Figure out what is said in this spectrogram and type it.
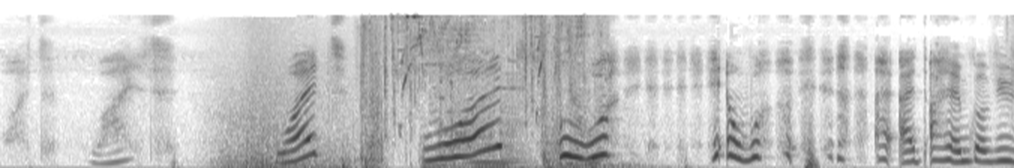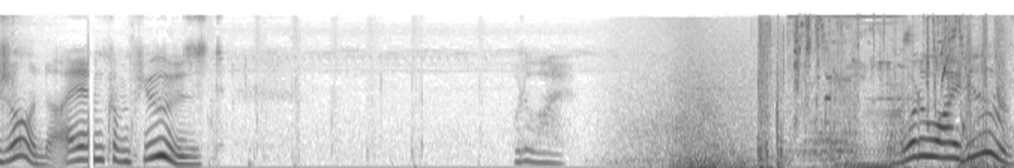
What? What? What? What? Oh what? I, I, I am confusion. I am confused. What do I? What do I do?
